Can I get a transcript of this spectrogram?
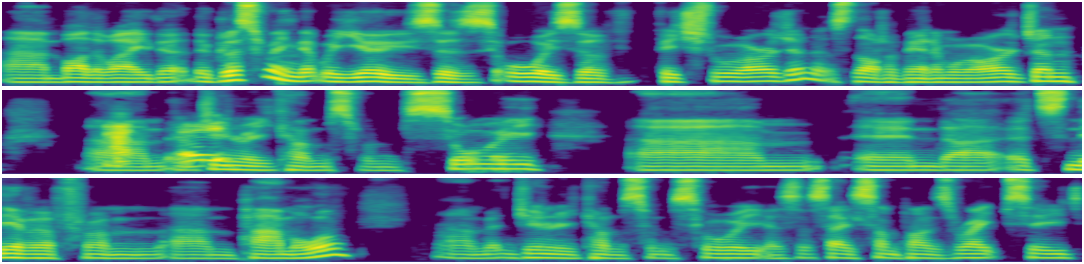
um, by the way, the, the glycerin that we use is always of vegetable origin. It's not of animal origin. Um, it generally comes from soy, um, and uh, it's never from um, palm oil. Um, it generally comes from soy, as I say, sometimes rapeseed,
